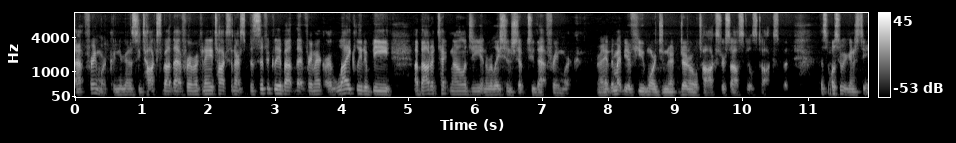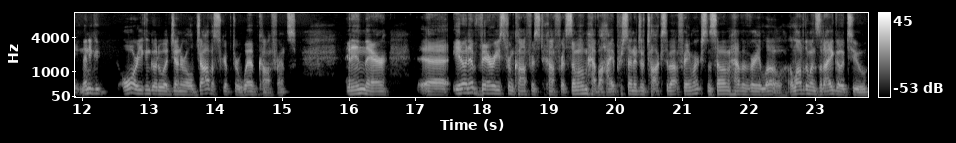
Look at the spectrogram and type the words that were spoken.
that framework, and you're going to see talks about that framework. And any talks that aren't specifically about that framework are likely to be about a technology in relationship to that framework. Right? There might be a few more gen- general talks or soft skills talks, but that's mostly what you're going to see. And then you could, or you can go to a general JavaScript or web conference, and in there uh, you know, and it varies from conference to conference. Some of them have a high percentage of talks about frameworks, and some of them have a very low. A lot of the ones that I go to,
